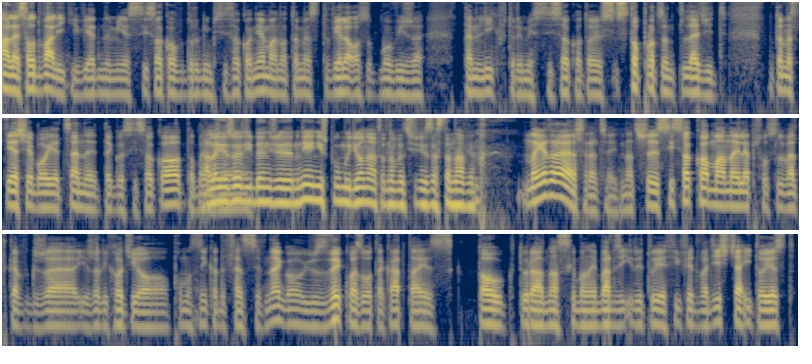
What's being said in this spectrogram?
Ale są dwa liki. W jednym jest Sisoko, w drugim Sisoko nie ma. Natomiast wiele osób mówi, że ten lik, w którym jest Sisoko, to jest 100% legit. Natomiast ja się boję ceny tego Sisoko. To będzie... Ale jeżeli będzie mniej niż pół miliona, to nawet się nie zastanawiam. No ja też raczej. Znaczy Sisoko ma najlepszą sylwetkę w grze, jeżeli chodzi o pomocnika defensywnego. Już zwykła złota karta jest tą, która nas chyba najbardziej irytuje w FIFA 20 i to jest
